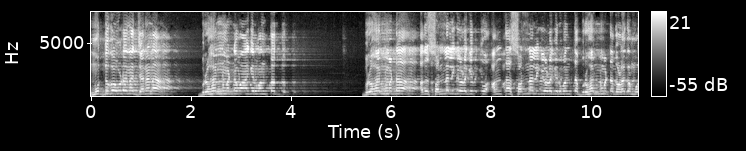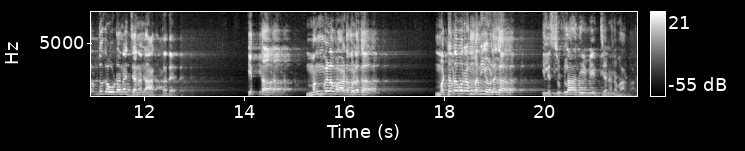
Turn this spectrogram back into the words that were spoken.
ಮುದ್ದುಗೌಡನ ಜನನ ಬೃಹನ್ಮಠವಾಗಿರುವಂಥದ್ದು. ಬೃಹನ್ಮಠ, ಅದು ಸೊನ್ನಲಿಗೆಯೊಳಗಿತ್ತು. ಅಂತ ಸೊನ್ನಲಿಗೆಯೊಳಗಿರುವಂತ ಬೃಹನ್ಮಠದೊಳಗ ಮುದ್ದುಗೌಡನ ಜನನ ಆಗ್ತದೆ. ಇತ್ತ ಮಂಗಳವಾಡದೊಳಗ ಮಠದವರ ಮನೆಯೊಳಗ ಇಲ್ಲಿ ಸುಗ್ಲಾದೇವಿ ಜನನವಾಗ್ತದೆ.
